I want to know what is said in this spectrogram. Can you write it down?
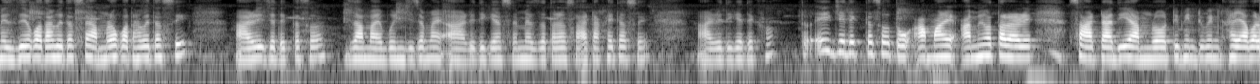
মেজ দিয়ে কথা হইতাছে আমরাও কথা হইতাছি আর এই যে দেখতেছ, জামাই বঞ্জি জামাই, আর এদিকে আছে মেজদা, তারা চাটা খাইতেছে। আর এদিকে দেখো, তো এই যে দেখতেছ, তো আমার, আমিও তারারে চাটা দিয়ে আমরাও টিফিন টিফিন খাই, আবার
